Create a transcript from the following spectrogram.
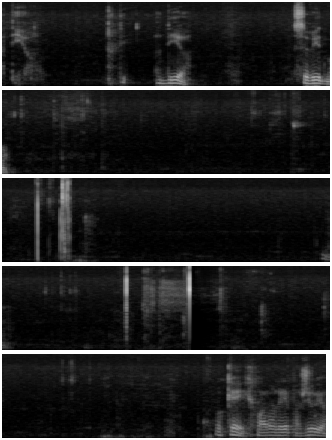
addio, addio. Se vidimo. Ok, hvala lepa, živijo.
